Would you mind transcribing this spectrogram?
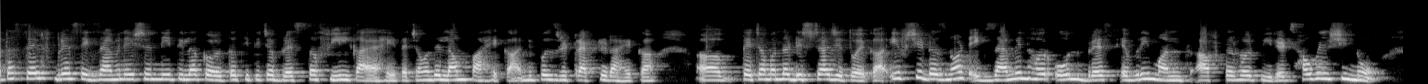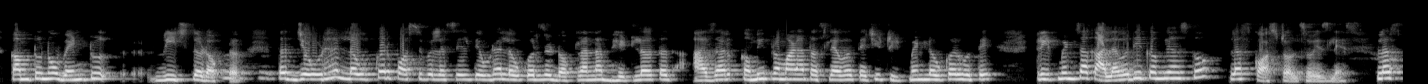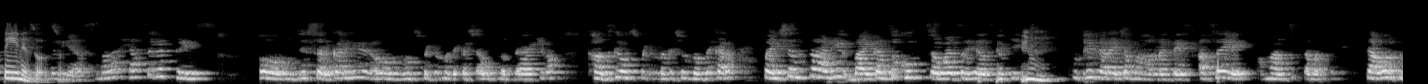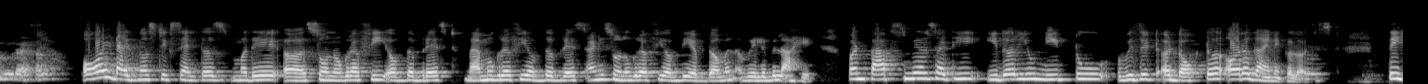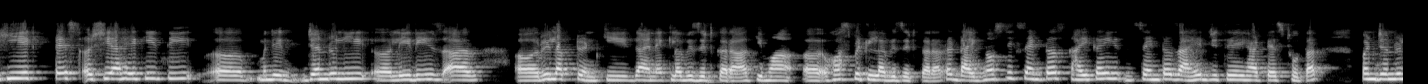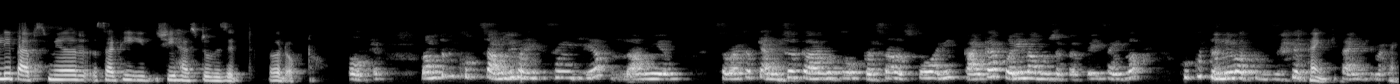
आता सेल्फ ब्रेस्ट एक्झामिनेशननी तिला कळतं की तिच्या ब्रेस्टचं फील काय आहे त्याच्यामध्ये लंप आहे का निपल्स रिट्रॅक्टेड आहे का त्याच्यामधनं डिस्चार्ज येतोय का? If she does not examine her own breast every month after her periods how will she know come to know when to reach the doctor तर जेवढ्या लवकर पॉसिबल असेल तेवढ्या लवकर जर डॉक्टरांना भेटलं तर आजार कमी प्रमाणात असल्यावर त्याची ट्रीटमेंट लवकर होते. ट्रीटमेंटचा कालावधी कमी असतो plus cost also is less plus pain is also म्हणजे सरकारी हॉस्पिटलमध्ये कशा उपलब्ध आहे किंवा खाजगी हॉस्पिटलला कशा उपलब्ध आहे कारण पैशांचं आणि बायकांचं खूप जवळचं हे असतं की कुठे करायच्या महागड्या टेस्ट असं एक मानसिकता बनते. त्यावर तुम्ही काय सांगा? All diagnostic सेंटर्समध्ये sonography of the breast mammography of the breast आणि sonography of the abdomen available आहे. पण पॅप्समिअरसाठी either you need to visit a doctor or a gynaecologist ते ही एक टेस्ट अशी आहे की ती uh, म्हणजे जनरली लेडीज आर रिलक्टंट की गायनेकला व्हिजिट करा किंवा uh, हॉस्पिटलला व्हिजिट करा. तर डायग्नोस्टिक सेंटर्स काही काही सेंटर्स आहेत जिथे ह्या टेस्ट होतात. पण generally पॅप्समिअरसाठी she has to visit a doctor okay ma'am तुम्ही खूप चांगली माहिती सांगितली. आणि सर्वांका कॅन्सर काय होतो कसा असतो आणि काय काय परिणाम होऊ शकतात ते सांगितलं. खूप खूप धन्यवाद तुमचे. Thank you thank you ma'am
